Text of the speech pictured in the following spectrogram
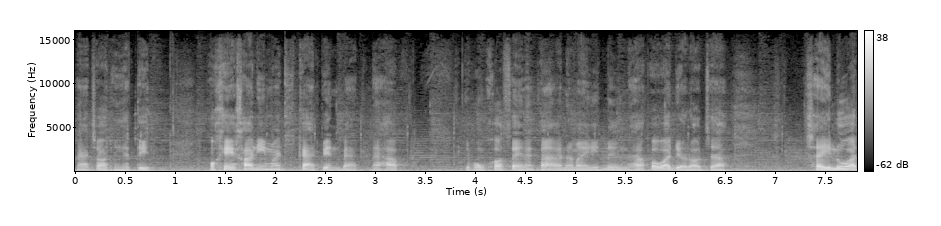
หน้าจอถึงจะติด โอเค คราวนี้มาที่การเปลี่ยนแบตนะครับ เดี๋ยวผมขอใส่หน้ากากอนามัยนิดนึงนะครับ เพราะว่าเดี๋ยวเราจะใช้ลวด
